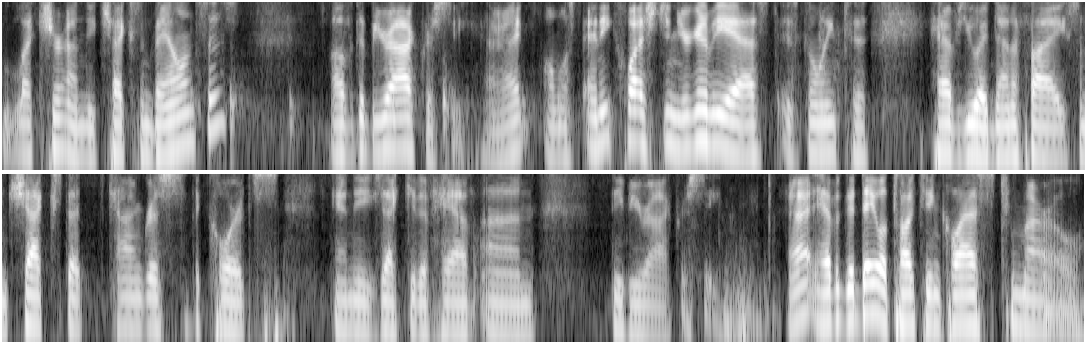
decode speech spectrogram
lecture on the checks and balances of the bureaucracy. All right, almost any question you're going to be asked is going to have you identify some checks that Congress, the courts, and the executive have on the bureaucracy. All right, have a good day. We'll talk to you in class tomorrow.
